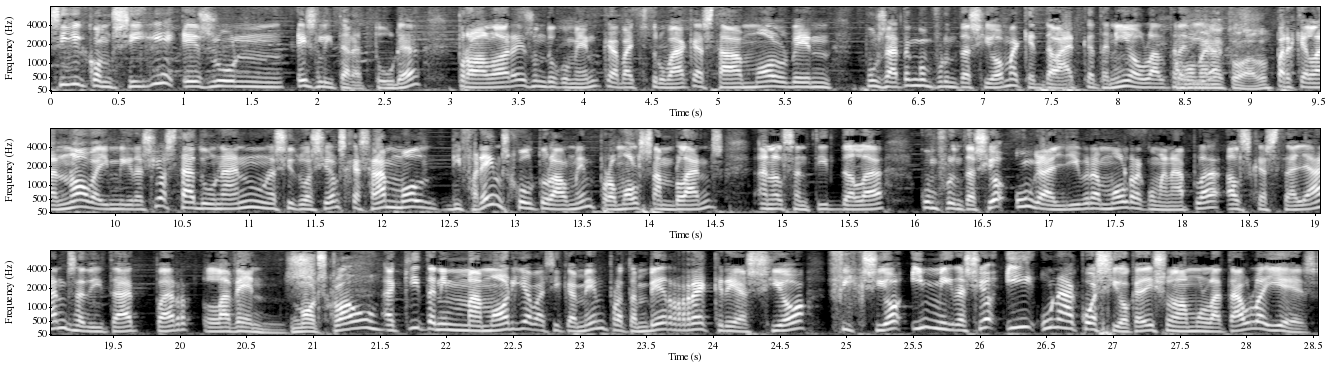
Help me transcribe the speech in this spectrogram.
Sigui com sigui, és, un, és literatura, però alhora és un document que vaig trobar que estava molt ben posat en confrontació amb aquest debat que teníeu l'altre dia. actual. Perquè la nova immigració està donant unes situacions que seran molt diferents culturalment, però molt semblants en el sentit de la confrontació. Un gran llibre molt recomanable, Els castellans, editat per l'Avens. Mots clau? Aquí tenim memòria, bàsicament, però també recreació, ficció, immigració i una equació que deixo damunt la taula i és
